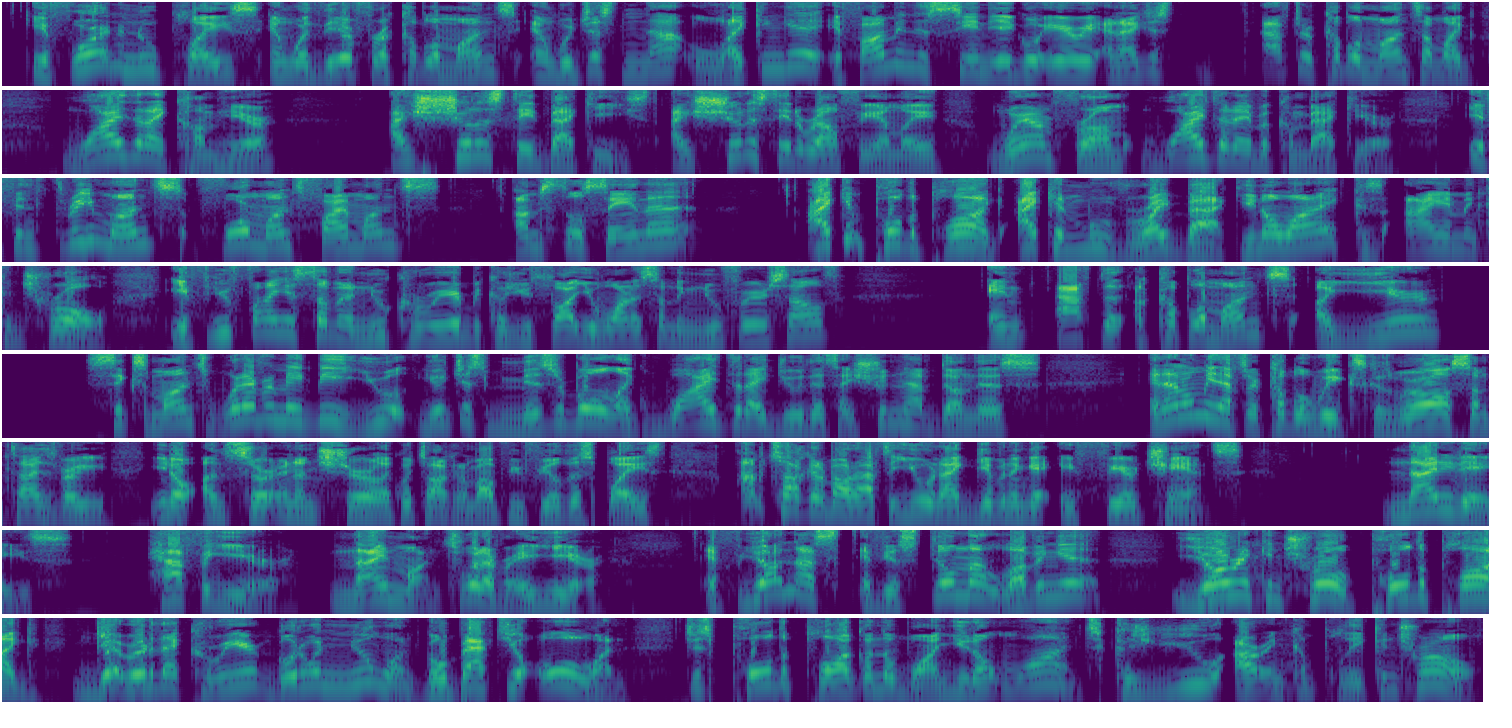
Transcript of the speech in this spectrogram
If we're in a new place and we're there for a couple of months and we're just not liking it, if I'm in the San Diego area and I just, after a couple of months, I'm like, why did I come here? I should have stayed back east. I should have stayed around family, where I'm from. Why did I ever come back here? If in three months, four months, five months, I'm still saying that, I can pull the plug. I can move right back. You know why? Because I am in control. If you find yourself in a new career because you thought you wanted something new for yourself, and after a couple of months, a year, six months, whatever it may be, you you're just miserable. Like, why did I do this? I shouldn't have done this. And I don't mean after a couple of weeks because we're all sometimes very, you know, uncertain, unsure. Like we're talking about if you feel displaced. I'm talking about after you and I giving it a fair chance. 90 days, half a year, nine months, whatever, a year. If you're not, if you're still not loving it, you're in control. Pull the plug. Get rid of that career. Go to a new one. Go back to your old one. Just pull the plug on the one you don't want because you are in complete control.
